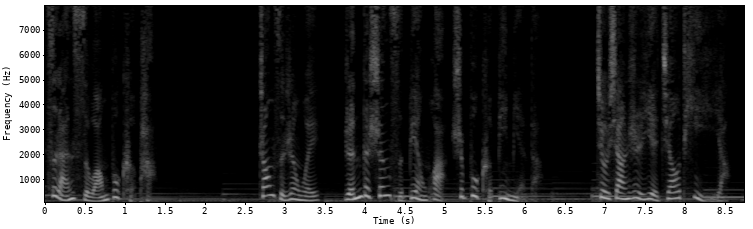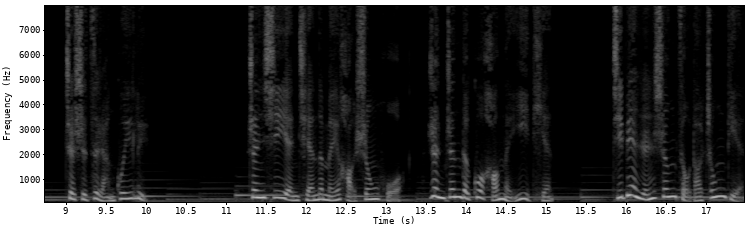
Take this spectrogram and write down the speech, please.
自然死亡不可怕。庄子认为，人的生死变化是不可避免的，就像日夜交替一样，这是自然规律。珍惜眼前的美好生活，认真的过好每一天，即便人生走到终点，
